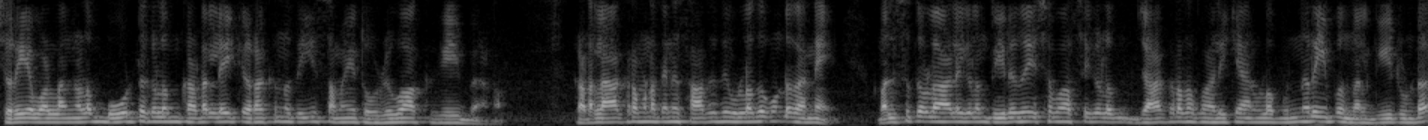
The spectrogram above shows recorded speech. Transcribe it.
ചെറിയ വള്ളങ്ങളും ബോട്ടുകളും കടലിലേക്ക് ഇറക്കുന്നത് ഈ സമയത്ത് ഒഴിവാക്കുകയും വേണം. കടലാക്രമണത്തിന് സാധ്യതയുള്ളതുകൊണ്ട് തന്നെ മത്സ്യത്തൊഴിലാളികളും തീരദേശവാസികളും ജാഗ്രത പാലിക്കാനുള്ള മുന്നറിയിപ്പ് നൽകിയിട്ടുണ്ട്.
